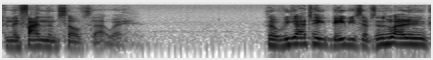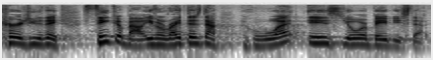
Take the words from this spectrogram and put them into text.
and they find themselves that way. So we got to take baby steps. And this is what I encourage you today. Think about, even write this down. Like, what is your baby step?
